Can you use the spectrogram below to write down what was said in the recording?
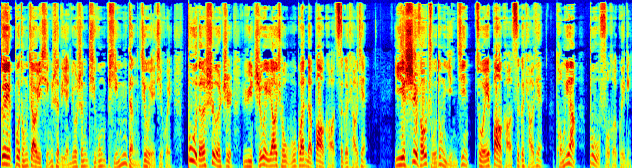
对不同教育形式的研究生提供平等就业机会，不得设置与职位要求无关的报考资格条件，以是否主动引进作为报考资格条件，同样不符合规定。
